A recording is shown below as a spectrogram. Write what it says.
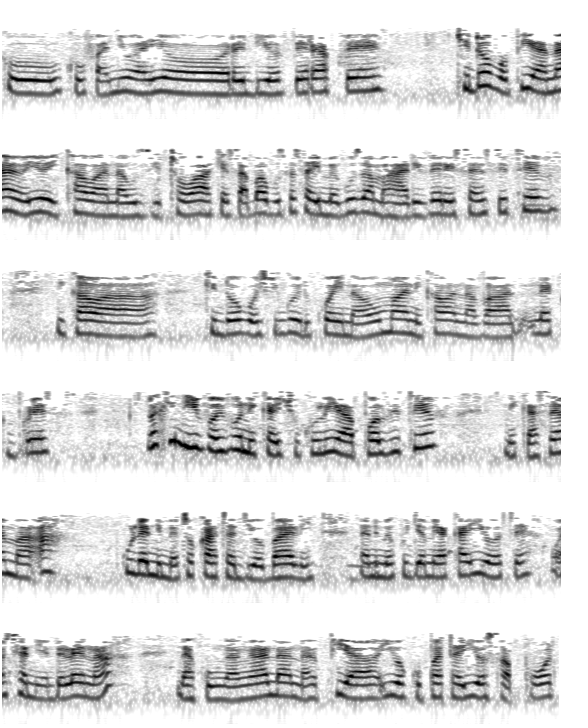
Kufanyiwa hiyo radiotherapy kidogo pia nayo hiyo ikawa na uzito wake, sababu sasa imeguza mahali very sensitive. Nikawa kidogo shingo ilikuwa inauma, nikawa na neck brace, lakini hivyo hivyo nikaichukulia positive, nikasema ah, kule nimetoka hata ndio bali na nimekuja miaka hii yote, wacha niendelee na na kung'ang'ana na pia hiyo kupata hiyo support,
